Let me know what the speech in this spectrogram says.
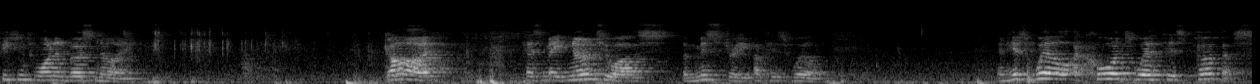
Ephesians 1 and verse 9. God has made known to us the mystery of his will. And his will accords with his purpose,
